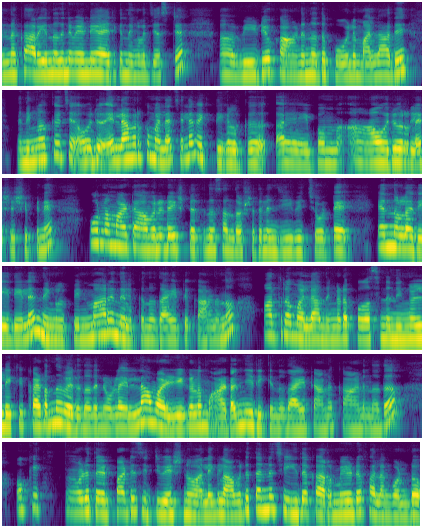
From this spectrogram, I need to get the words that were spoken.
എന്നൊക്കെ അറിയുന്നതിന് വേണ്ടിയായിരിക്കും നിങ്ങൾ ജസ്റ്റ് വീഡിയോ കാണുന്നത് പോലും. അല്ലാതെ നിങ്ങൾക്ക് ഒരു എല്ലാവർക്കുമല്ല ചില വ്യക്തികൾക്ക് ഇപ്പം ആ ഒരു റിലേഷൻഷിപ്പിനെ പൂർണമായിട്ട് അവരുടെ ഇഷ്ടത്തിനും സന്തോഷത്തിലും ജീവിച്ചോട്ടെ എന്നുള്ള രീതിയിൽ നിങ്ങൾ പിന്മാറി നിൽക്കുന്നതായിട്ട് കാണുന്നു. മാത്രമല്ല നിങ്ങളുടെ പേഴ്സണ് നിങ്ങളിലേക്ക് കടന്നു വരുന്നതിനുള്ള എല്ലാ വഴികളും അടഞ്ഞിരിക്കുന്നതായിട്ടാണ് കാണുന്നത്. ഓക്കെ ഇവിടെ തേർഡ് പാർട്ടി സിറ്റുവേഷനോ അല്ലെങ്കിൽ അവർ തന്നെ ചെയ്ത കർമ്മയുടെ ഫലം കൊണ്ടോ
